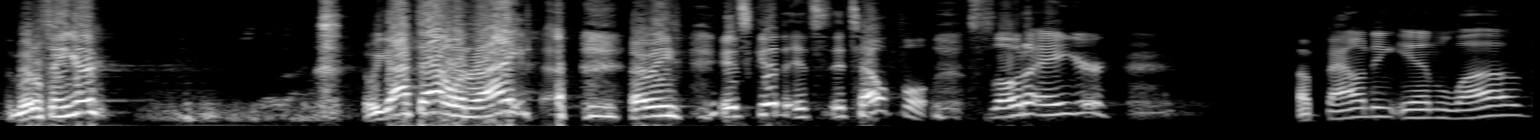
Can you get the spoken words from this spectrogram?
The middle finger? We got that one right. I mean, it's good. It's, it's helpful. Slow to anger, abounding in love,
